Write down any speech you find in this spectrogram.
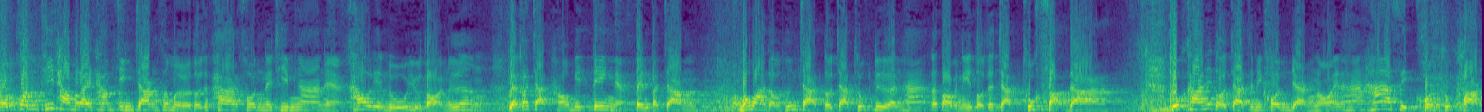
ตัวเป็นคนที่ทำอะไรทำจริงจังเสมอตัวจะพาคนในทีมงานเนี่ยเข้าเรียนรู้อยู่ต่อเนื่อง แล้วก็จัดเฮาส์มิทติ้งเนี่ยเป็นประจำเมื่อวานตัวเพิ่งจัดตัวจัดทุกเดือนฮะแล้วต่อไปนี้ตัวจะจัดทุกสัปดาห์ ทุกครั้งที่ตัวจัดจะมีคนอย่างน้อยนะฮะห้าสิบคนทุกครั้ง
